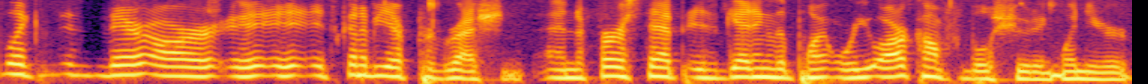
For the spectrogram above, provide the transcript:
like there are it, it's going to be a progression, and the first step is getting the point where you are comfortable shooting when you're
